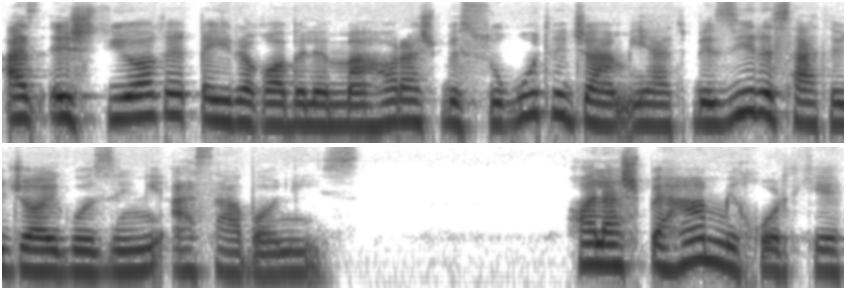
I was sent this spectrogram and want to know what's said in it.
از اشتیاق غیرقابل مهارش به سقوط جمعیت به زیر سطح جایگزینی عصبانی است. حالش به هم می‌خورد که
